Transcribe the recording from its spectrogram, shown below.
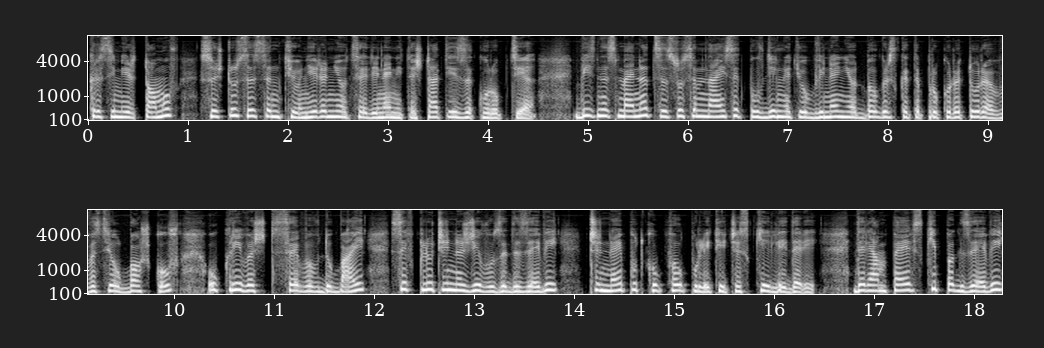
Красимир Томов също са санкционирани от Съединените щати за корупция. Бизнесменът с 18 повдигнати обвинения от българската прокуратура Васил Бошков, укриващ се в Дубай, се включи на живо, за да заяви, че не е подкупвал политически лидери. Делян Пеевски пък заяви,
